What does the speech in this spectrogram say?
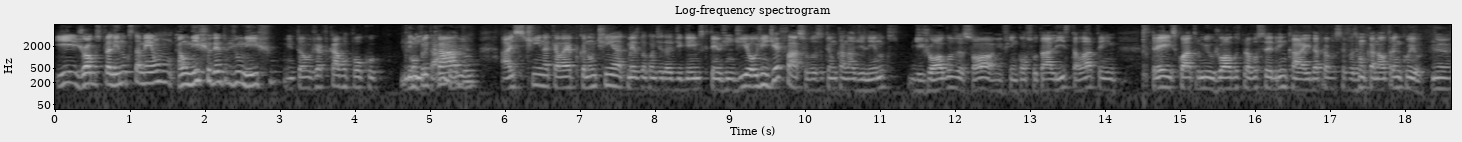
E jogos para Linux também é um, é um nicho dentro de um nicho, então já ficava um pouco Complicado. Né? A Steam naquela época não tinha a mesma quantidade de games que tem hoje em dia. Hoje em dia é fácil você ter um canal de Linux, de jogos, é só, enfim, consultar a lista lá, tem 3, 4 mil jogos para você brincar e dá para você fazer um canal tranquilo. É.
